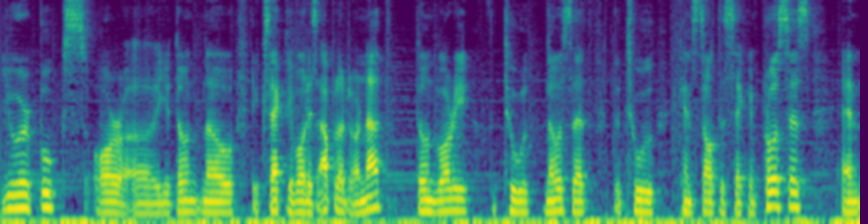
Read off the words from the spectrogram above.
your books or uh, you don't know exactly what is uploaded or not don't worry. The tool knows that. The tool can start the second process and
